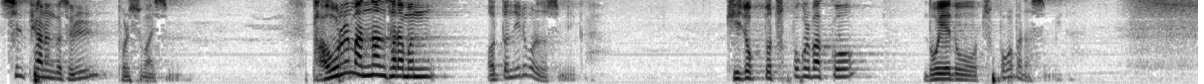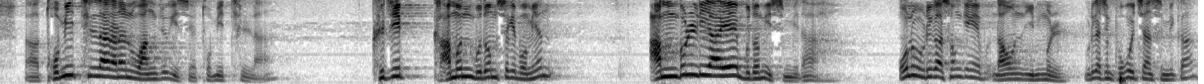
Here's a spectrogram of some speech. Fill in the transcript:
실패하는 것을 볼 수가 있습니다. 바울을 만난 사람은 어떤 일이 벌어졌습니까? 귀족도 축복을 받고 노예도 축복을 받았습니다. 어, 도미틸라라는 왕족이 있어요. 도미틸라. 그 집 가문 무덤 속에 보면 암블리아의 무덤이 있습니다. 오늘 우리가 성경에 나온 인물, 우리가 지금 보고 있지 않습니까?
